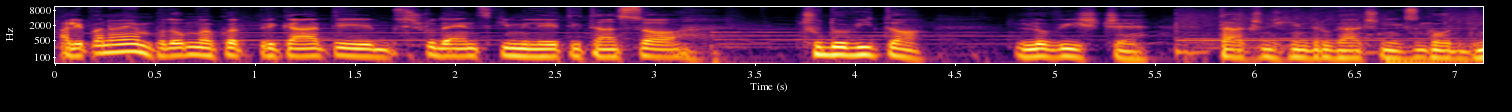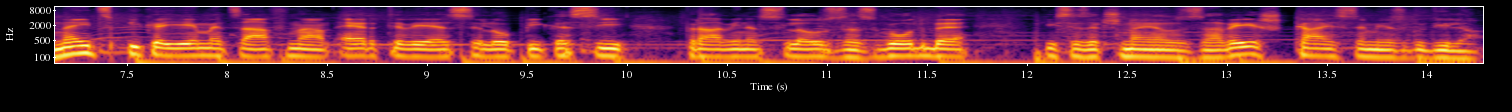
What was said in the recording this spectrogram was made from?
Ali pa ne vem, podobno kot pri Kati s študentskimi leti, ta so čudovito lovišče takšnih in drugačnih zgodb. Najc.jemecafna, rtvslo.si pravi naslov za zgodbe, ki se začnejo zaveš, kaj se mi je zgodilo.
